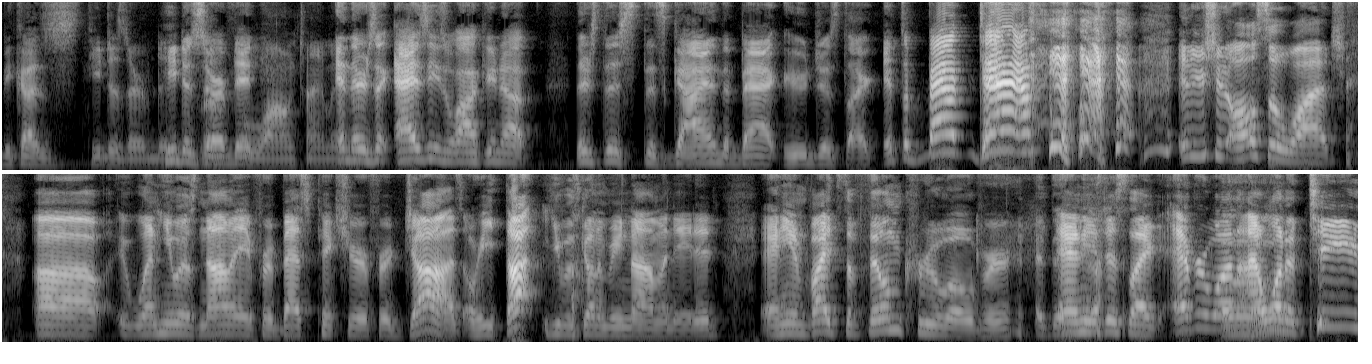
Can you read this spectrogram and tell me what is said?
because He deserved it. He deserved it. A long time ago. and there's like as he's walking up. There's this this guy in the back who just like it's about time. and you should also watch uh, when he was nominated for Best Picture for Jaws, or he thought he was going to be nominated, and he invites the film crew over, And he's just like, "Everyone, I Oh. want a tea,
